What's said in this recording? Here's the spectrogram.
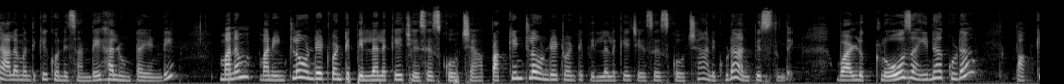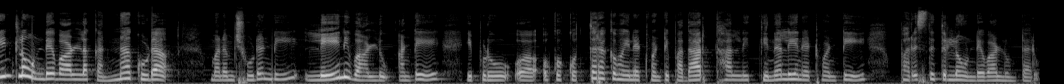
చాలామందికి కొన్ని సందేహాలు ఉంటాయండి మనం మన ఇంట్లో ఉండేటువంటి పిల్లలకే చేసేసుకోవచ్చా? పక్కింట్లో ఉండేటువంటి పిల్లలకే చేసేసుకోవచ్చా అని కూడా అనిపిస్తుంది. వాళ్ళు క్లోజ్ అయినా కూడా పక్కింట్లో ఉండే వాళ్ళ కన్నా కూడా మనం చూడండి లేని వాళ్ళు అంటే ఇప్పుడు ఒక కొత్త రకమైనటువంటి పదార్థాల్ని తినలేనటువంటి పరిస్థితుల్లో ఉండేవాళ్ళు ఉంటారు.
